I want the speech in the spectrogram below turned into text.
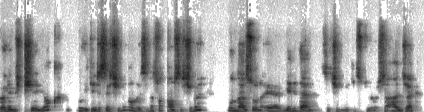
böyle bir şey yok. Bu ikinci seçimi dolayısıyla son seçimi. Bundan sonra eğer yeniden seçilmek istiyorsa ancak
